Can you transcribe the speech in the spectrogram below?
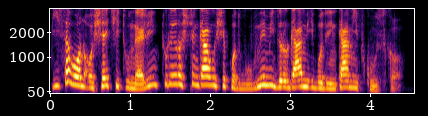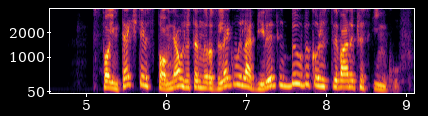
Pisał on o sieci tuneli, które rozciągały się pod głównymi drogami i budynkami w Cusco. W swoim tekście wspomniał, że ten rozległy labirynt był wykorzystywany przez Inków.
